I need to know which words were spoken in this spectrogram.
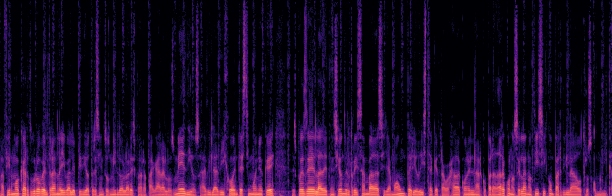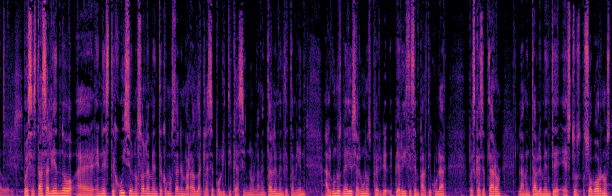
afirmó que Arturo Beltrán Leiva le pidió 300 mil dólares para pagar a los medios. Ávila dijo en testimonio que después de la detención del rey Zambada se llamó a un periodista que trabajaba con el narco para dar a conocer la noticia y compartirla a otros comunicadores. Pues está saliendo eh, en este juicio no solamente cómo están embarrados la clase política, sino lamentablemente también algunos medios y algunos periodistas en particular, pues que aceptaron lamentablemente estos sobornos.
